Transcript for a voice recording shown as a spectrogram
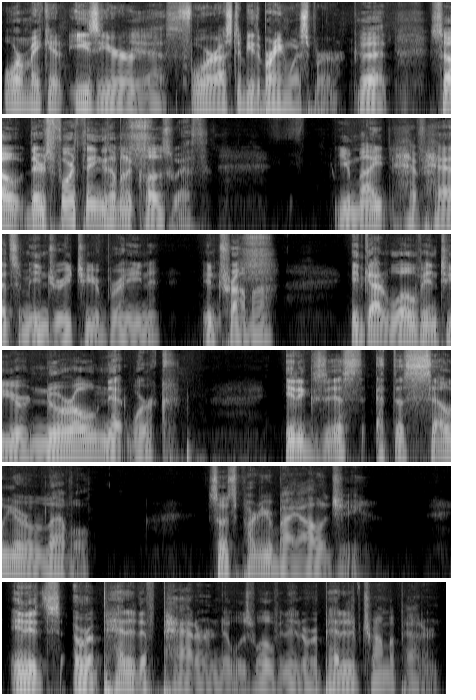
or make it easier Yes. for us to be the brain whisperer. Good. So there's four things I'm going to close with. You might have had some injury to your brain in trauma. It got wove into your neural network. It exists at the cellular level. So it's part of your biology. and it's a repetitive pattern that was woven in a repetitive trauma pattern.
